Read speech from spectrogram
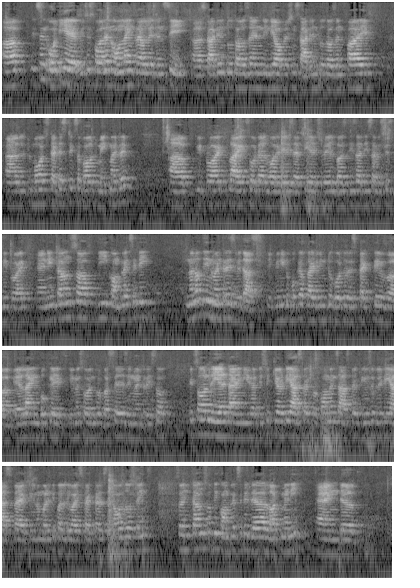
Uh, it's an OTA, which is called an online travel agency. Uh, started in 2000, India operation started in 2005. Uh, a little more statistics about MakeMyTrip. Uh, we provide flights, hotel, holidays, FCH, rail, bus. These are the services we provide. And in terms of the complexity, none of the inventory is with us. If we need to book a flight, we need to go to respective uh, airline, book it, you know, so on for buses, inventory. So it's all real time. You have the security aspect, performance aspect, usability aspect, you know, multiple device factors and all those things. So in terms of the complexity, there are a lot many and uh,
